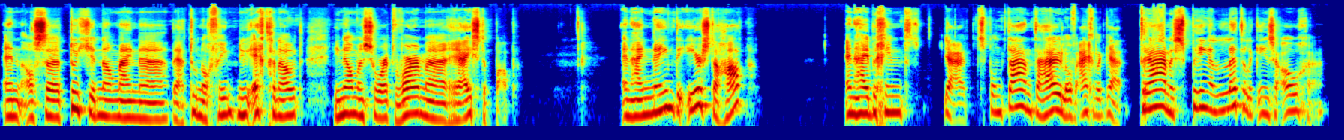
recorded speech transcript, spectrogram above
En als uh, Toetje nam mijn, uh, ja, toen nog vriend, nu echtgenoot, die nam een soort warme rijstepap. En hij neemt de eerste hap en hij begint ja, spontaan te huilen, of eigenlijk ja, tranen springen letterlijk in zijn ogen.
